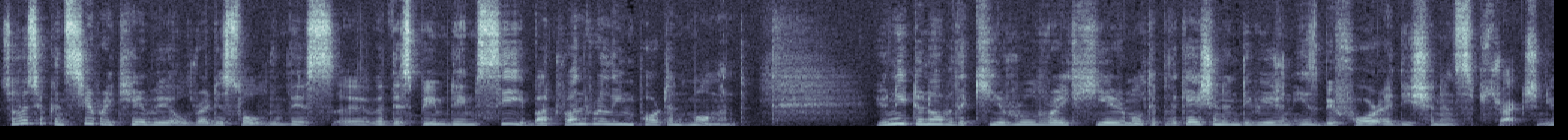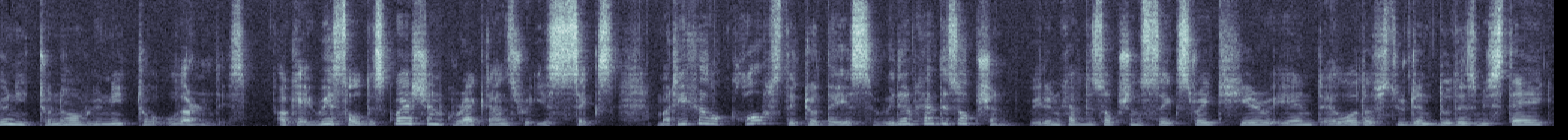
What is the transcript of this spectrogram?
So as you can see right here we already solved this uh, with this PEMDAS but one really important moment. You need to know the key rule right here, multiplication and division is before addition and subtraction. You need to know, you need to learn this. Okay, we solved this question, correct answer is 6. But if you look closely to this, we don't have this option. We don't have this option 6 right here, and a lot of students do this mistake.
